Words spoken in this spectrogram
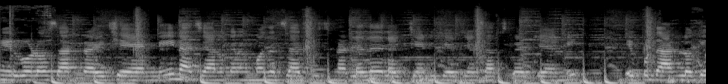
మీరు కూడా ఒకసారి ట్రై చేయండి. నా ఛానల్ కనుక మొదటిసారి చూసినట్లయితే లైక్ చేయండి షేర్ చేయండి సబ్స్క్రైబ్ చేయండి. ఇప్పుడు దాంట్లోకి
